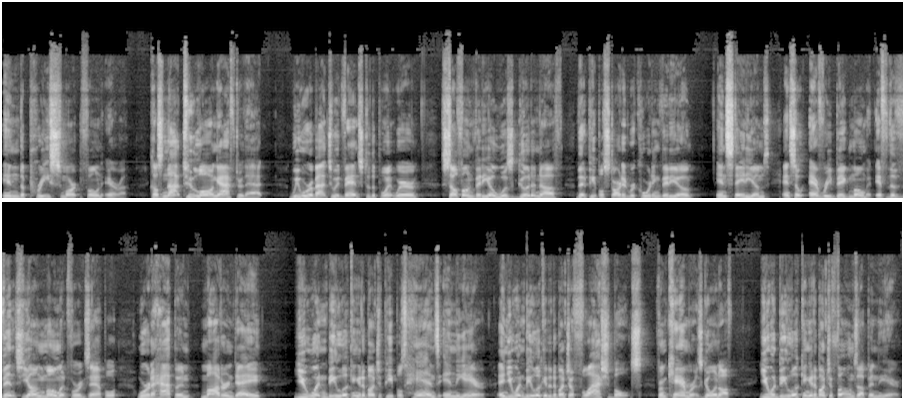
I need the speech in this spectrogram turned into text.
in the pre-smartphone era. Cuz not too long after that, we were about to advance to the point where cell phone video was good enough that people started recording video in stadiums. And so every big moment, if the Vince Young moment, for example, were to happen modern day, you wouldn't be looking at a bunch of people's hands in the air and you wouldn't be looking at a bunch of flash bolts from cameras going off. You would be looking at a bunch of phones up in the air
